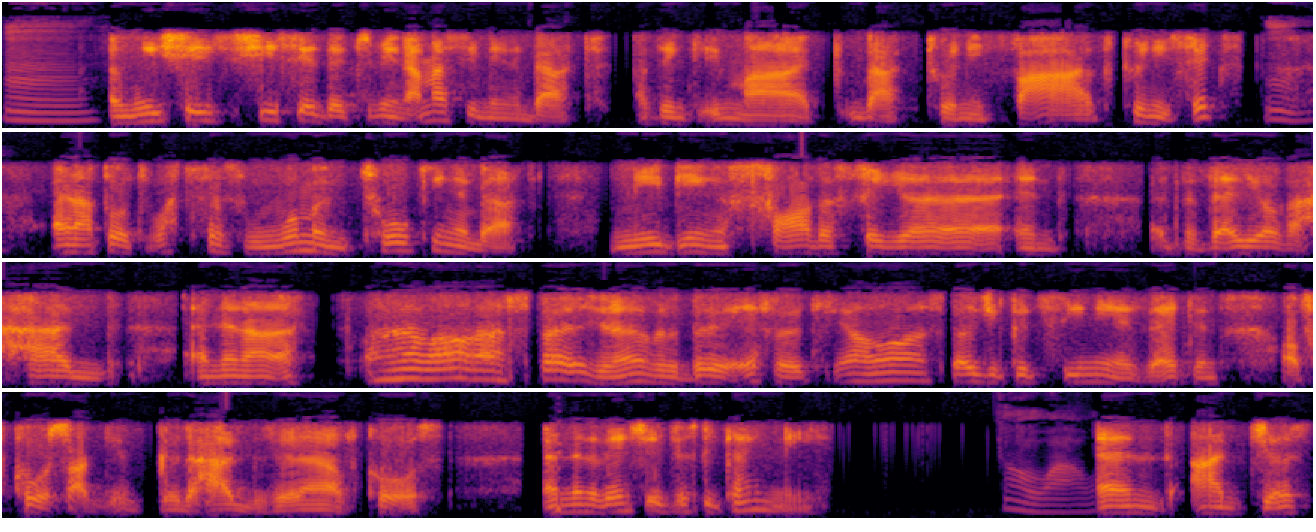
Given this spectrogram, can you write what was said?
Mm. And we, she, she said that to me, and I must have been about, I think, in my about 25, 26. Mm. And I thought, what's this woman talking about? Me being a father figure and the value of a hug. And then I, oh, well, I suppose, you know, with a bit of effort, you know, I suppose you could see me as that. And of course, I'd give good hugs, you know, of course. And then eventually it just became me. Oh wow. And I just,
